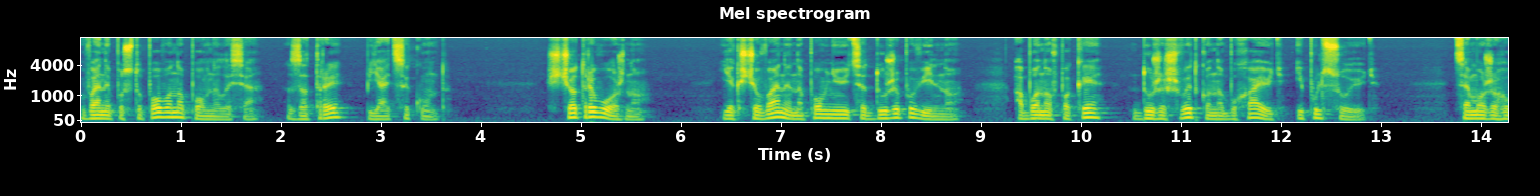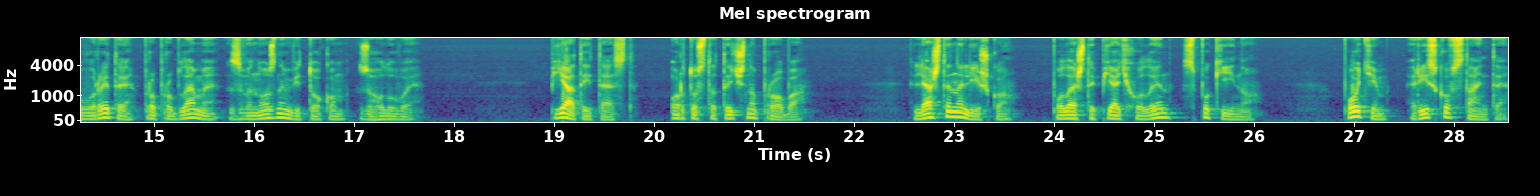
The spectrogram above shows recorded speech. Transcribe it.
вени поступово наповнилися за 3-5 секунд. Що тривожно? Якщо вени наповнюються дуже повільно або, навпаки, дуже швидко набухають і пульсують. Це може говорити про проблеми з венозним відтоком з голови. П'ятий тест ортостатична проба. Ляжте на ліжко, полежте 5 хвилин спокійно. Потім різко встаньте.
